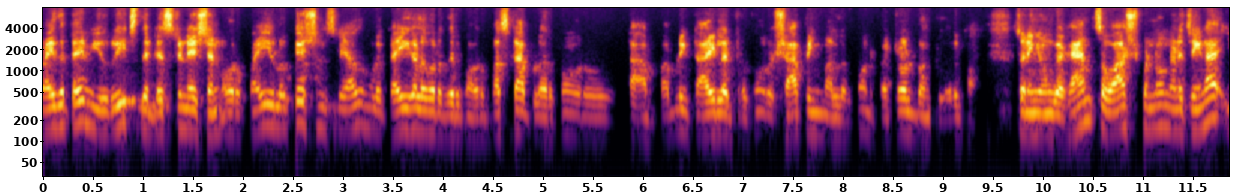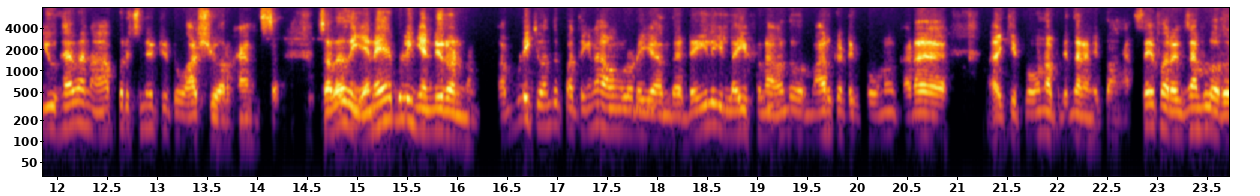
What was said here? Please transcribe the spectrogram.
by the time you reach the destination ஒரு ஃபைவ் லொகேஷன்ஸ்லயாவது உங்களுக்கு கை கழுவுறது இருக்கும். ஒரு பஸ் ஸ்டாப்ல இருக்கும் ஒரு பப்ளிக் டாய்லெட் இருக்கும் ஒரு ஷாப்பிங் மால் இருக்கும் ஒரு பெட்ரோல் பங்க்ல இருக்கும். ஸோ நீங்க உங்க ஹேண்ட்ஸை வாஷ் பண்ணணும்னு நினைச்சீங்கன்னா you have an opportunity to wash your hands so அதாவது எனேபிளிங் என்விரான்மெண்ட் பப்ளிக் வந்து பாத்தீங்கன்னா அவங்களுடைய அந்த டெய்லி லைஃப் நான் வந்து ஒரு மார்க்கெட்டுக்கு போகணும் கடைக்கு போகணும் அப்படின்னு தான் நினைப்பாங்க. சே ஃபார் எக்ஸாம்பிள் ஒரு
